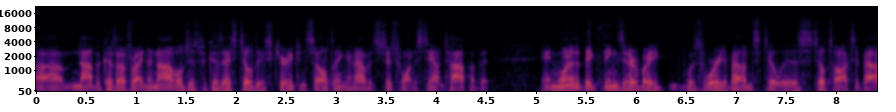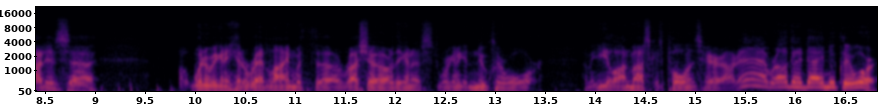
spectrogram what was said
Um, not because I was writing a novel, just because I still do security consulting and I was just wanting to stay on top of it. And one of the big things that everybody was worried about and still is, still talks about, is uh, when are we going to hit a red line with uh, Russia? Or are they going to? We're going to get nuclear war. I mean, Elon Musk is pulling his hair out. Yeah, we're all going to die in nuclear war.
